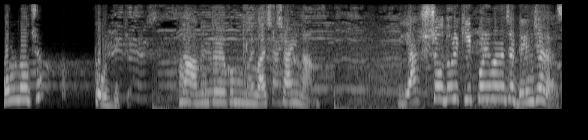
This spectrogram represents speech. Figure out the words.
ওর নজর তোর দিকে। না আমি তো এরকম লাইফ চাই না। ইয়াশ চৌধুরী কি পরিমাণে যে ডেঞ্জারাস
